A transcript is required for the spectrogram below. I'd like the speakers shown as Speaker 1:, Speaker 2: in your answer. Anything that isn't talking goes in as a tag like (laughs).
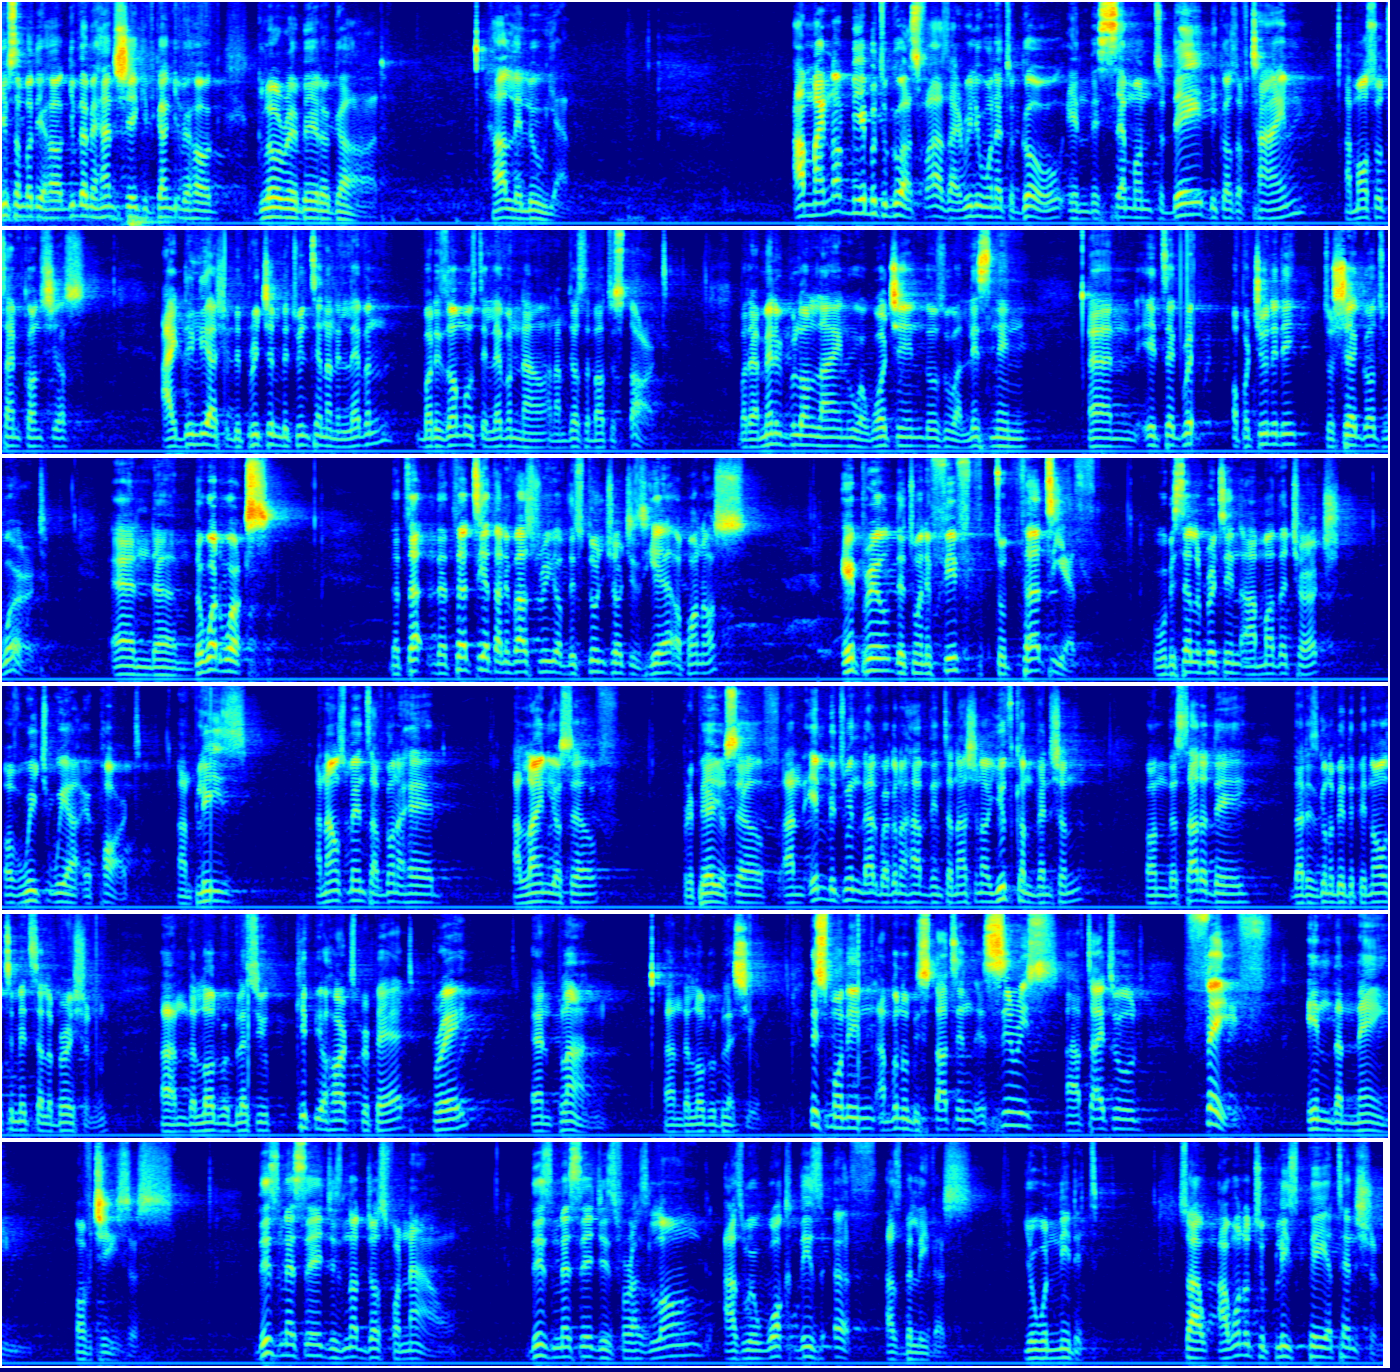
Speaker 1: Give somebody a hug. Give them a handshake if you can't give a hug. Glory be to God. Hallelujah. I might not be able to go as far as I really wanted to go in this sermon today because of time. I'm also time conscious. Ideally, I should be preaching between 10 and 11, but it's almost 11 now, and I'm just about to start. But there are many people online who are watching, those who are listening, and it's a great opportunity to share God's word. And um, the word works. The, th- the 30th anniversary of the Stone Church is here upon us. April the 25th to 30th, we'll be celebrating our mother church, of which we are a part. And please, announcements have gone ahead. Align yourself, prepare yourself. And in between that, we're going to have the International Youth Convention on the Saturday that is going to be the penultimate celebration. And the Lord will bless you. Keep your hearts prepared, pray, and plan. And the Lord will bless you. This morning, I'm going to be starting a series I've titled Faith in the Name of Jesus. This message is not just for now, this message is for as long as we walk this earth as believers. You will need it. So I, I want you to please pay attention.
